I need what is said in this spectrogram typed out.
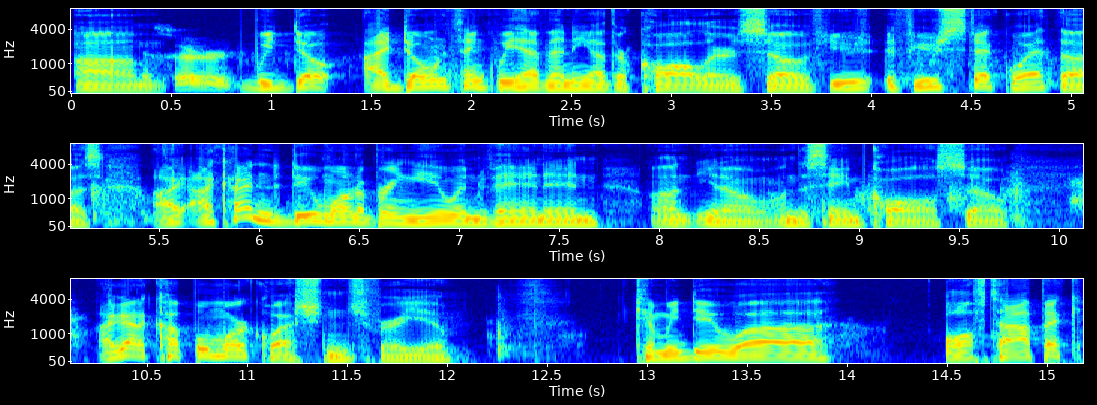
Um, Yes, sir. we don't i don't think we have any other callers so if you if you stick with us i i kind of do want to bring you and van in on you know on the same call so i got a couple more questions for you can we do uh off topic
